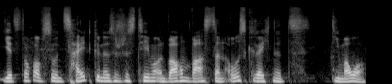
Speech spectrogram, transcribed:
jetzt doch auf so ein zeitgenössisches Thema und warum war es dann ausgerechnet die Mauer?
